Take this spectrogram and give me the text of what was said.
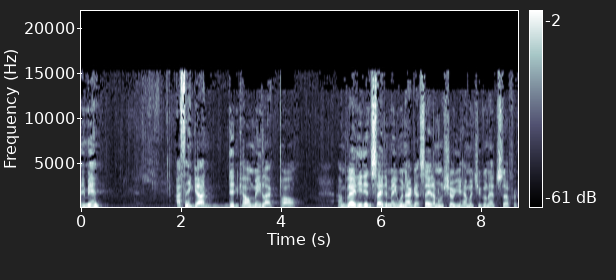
Amen? I think God didn't call me like Paul. I'm glad he didn't say to me when I got saved, I'm going to show you how much you're going to have to suffer.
